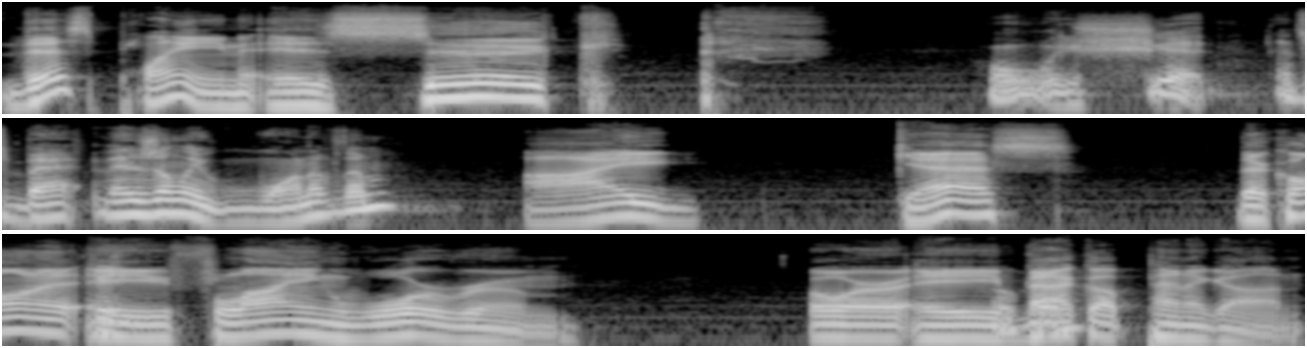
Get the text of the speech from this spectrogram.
This plane is sick. Holy shit. That's bad. There's only one of them? I guess they're calling it a flying war room or a Okay. backup Pentagon.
